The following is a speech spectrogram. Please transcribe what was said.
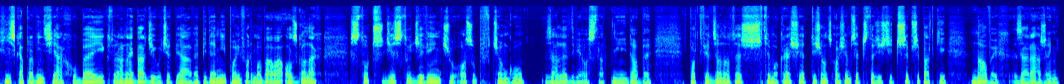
Chińska prowincja Hubei, która najbardziej ucierpiała w epidemii, poinformowała o zgonach 139 osób w ciągu zaledwie ostatniej doby. Potwierdzono też w tym okresie 1843 przypadki nowych zarażeń.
